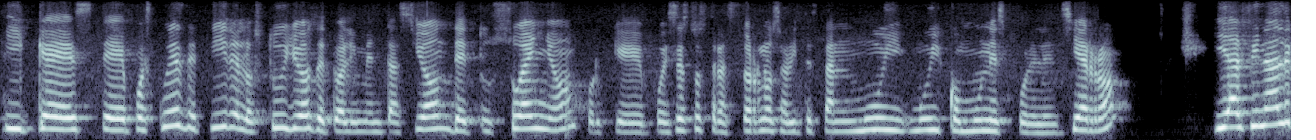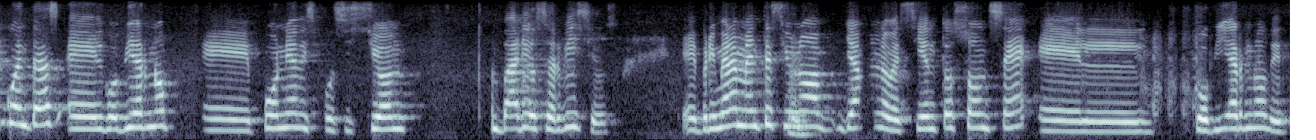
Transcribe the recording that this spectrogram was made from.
y que este, pues cuides de ti, de los tuyos, de tu alimentación, de tu sueño, porque pues estos trastornos ahorita están muy, muy comunes por el encierro. Y al final de cuentas, el gobierno eh, pone a disposición varios servicios. Eh, primeramente, si uno llama al 911, el gobierno de,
